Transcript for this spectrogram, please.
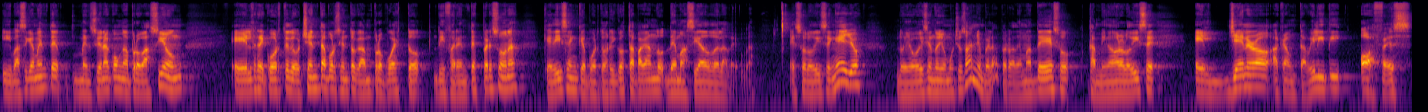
Y básicamente menciona con aprobación el recorte de 80% que han propuesto diferentes personas que dicen que Puerto Rico está pagando demasiado de la deuda. Eso lo dicen ellos, lo llevo diciendo yo muchos años, ¿verdad? Pero además de eso, también ahora lo dice el General Accountability Office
